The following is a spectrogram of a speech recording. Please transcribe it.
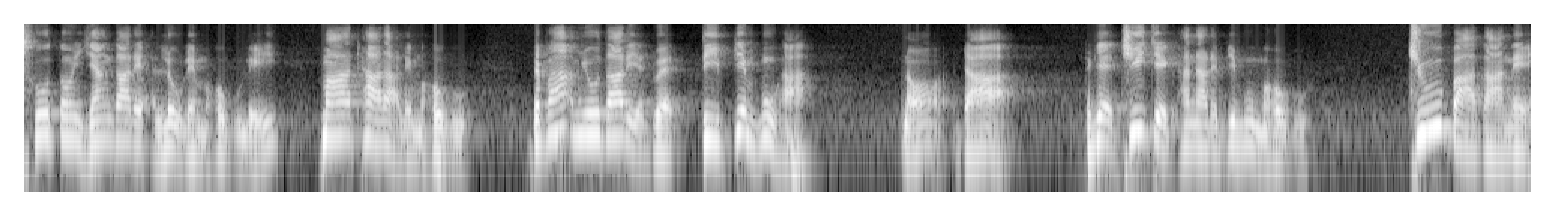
သိုးသွင်းရမ်းကားတဲ့အလုပ်လည်းမဟုတ်ဘူးလေမှားထားတာလည်းမဟုတ်ဘူးတပန်းအမျိုးသားတွေအတွက်ဒီပြစ်မှုဟာနော်ဒါ တကယ်ကြီးကျယ်ခမ်းနားတဲ့ပြစ်မှုမဟုတ်ဘူးဂျူးဘာသာနဲ့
